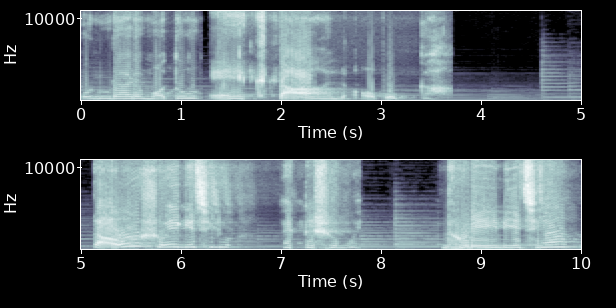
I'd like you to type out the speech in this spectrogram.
অনুরার মতো এক তাল অবজ্ঞা। তাও সয়ে গেছিল একটা সময়। ধরেই দিয়েছিলাম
